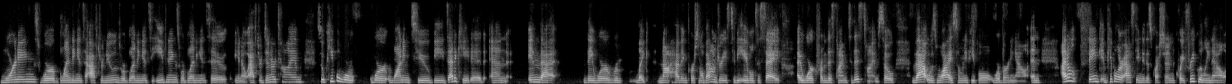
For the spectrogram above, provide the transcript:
mornings were blending into afternoons, we're blending into evenings, we're blending into, you know, after dinner time. So people were were wanting to be dedicated and in that they were re- like not having personal boundaries to be able to say i work from this time to this time. So that was why so many people were burning out. And i don't think and people are asking me this question quite frequently now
